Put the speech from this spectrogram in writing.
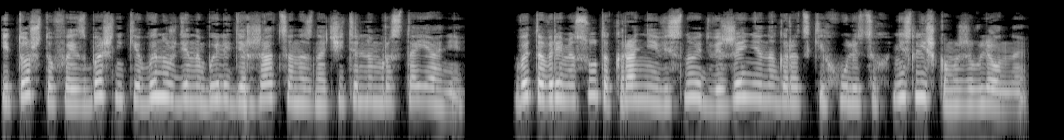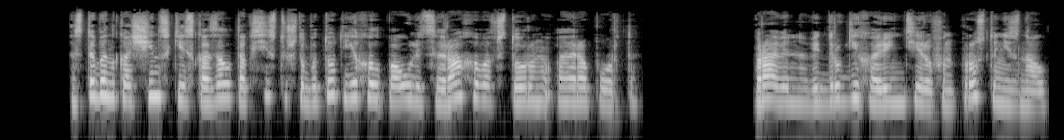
И то, что ФСБшники вынуждены были держаться на значительном расстоянии. В это время суток ранней весной движение на городских улицах не слишком оживленное. Стебан Кащинский сказал таксисту, чтобы тот ехал по улице Рахова в сторону аэропорта. Правильно, ведь других ориентиров он просто не знал.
